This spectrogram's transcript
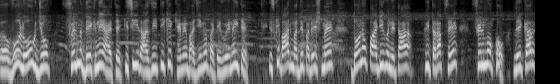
वो लोग जो फ़िल्म देखने आए थे। किसी राजनीति के खेमेबाजी में बटे हुए नहीं थे। इसके बाद मध्य प्रदेश में दोनों पार्टियों के नेता की तरफ़ से फ़िल्मों को लेकर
